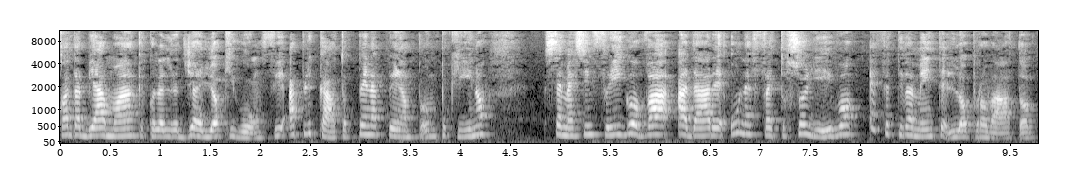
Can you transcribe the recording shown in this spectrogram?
quando abbiamo anche quell'allergia agli occhi gonfi, applicato appena appena un, po un pochino, se messo in frigo va a dare un effetto sollievo, effettivamente l'ho provato.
